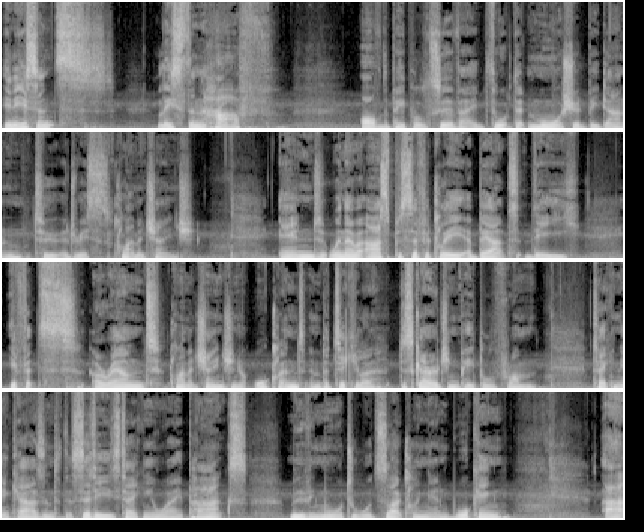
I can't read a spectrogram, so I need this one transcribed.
In essence, less than half of the people surveyed thought that more should be done to address climate change. And when they were asked specifically about the efforts around climate change in Auckland, in particular, discouraging people from taking their cars into the cities, taking away parks, moving more towards cycling and walking, uh,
